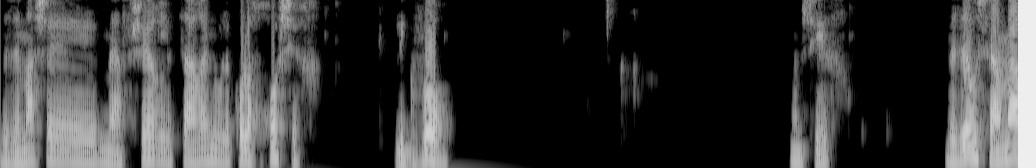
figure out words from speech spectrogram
וזה מה שמאפשר לצערנו לכל החושך לגבור. נמשיך. וזהו שאמר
